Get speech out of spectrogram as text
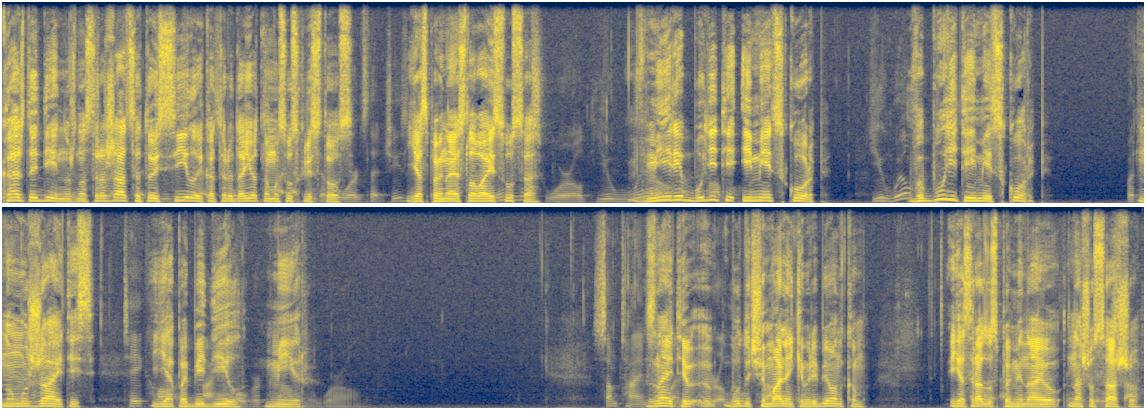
каждый день нужно сражаться той силой, которую дает нам Иисус Христос. Я вспоминаю слова Иисуса. «В мире будете иметь скорбь». Вы будете иметь скорбь, но мужайтесь, я победил мир. Знаете, будучи маленьким ребенком, я сразу вспоминаю нашу Сашу.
